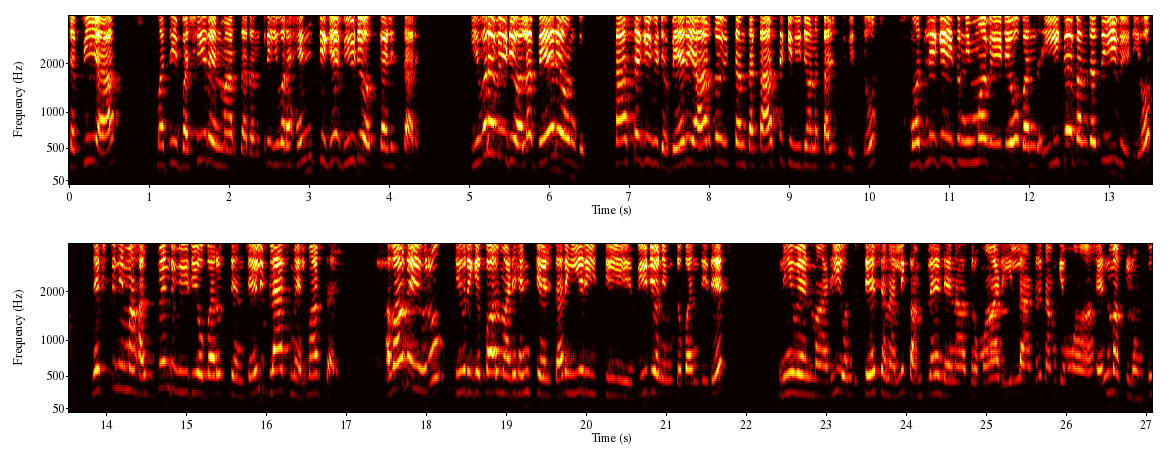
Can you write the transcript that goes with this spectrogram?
ಶಫಿಯಾ ಮತ್ತೆ ಈ ಬಶೀರ್ ಏನ್ ಮಾಡ್ತಾರಂದ್ರೆ ಇವರ ಹೆಂಡತಿಗೆ ವಿಡಿಯೋಸ್ ಕಳಿಸ್ತಾರೆ. ಇವರ ವಿಡಿಯೋ ಅಲ್ಲ, ಬೇರೆ ಒಂದು ಖಾಸಗಿ ವಿಡಿಯೋ ಬೇರೆ ಯಾರ್ದೋ ಇಟ್ಟಂತ ಖಾಸಗಿ ವಿಡಿಯೋನ ಕಳಿಸಿಬಿಟ್ಟು ಮೊದ್ಲಿಗೆ ಇದು ನಿಮ್ಮ ವಿಡಿಯೋ ಬಂದ, ಈಗ ಬಂದದ್ದು ಈ ವಿಡಿಯೋ ನೆಕ್ಸ್ಟ್ ನಿಮ್ಮ ಹಸ್ಬೆಂಡ್ ವಿಡಿಯೋ ಬರುತ್ತೆ ಅಂತ ಹೇಳಿ ಬ್ಲಾಕ್ ಮೇಲ್ ಮಾಡ್ತಾರೆ. ಅವಾಗ ಇವರು, ಇವರಿಗೆ ಕಾಲ್ ಮಾಡಿ ಹೆಂಡತಿ ಹೇಳ್ತಾರೆ ಈ ರೀತಿ ವಿಡಿಯೋ ನಿಮ್ದು ಬಂದಿದೆ. ನೀವೇನ್ ಮಾಡಿ ಒಂದು ಸ್ಟೇಷನ್ ಅಲ್ಲಿ ಕಂಪ್ಲೇಂಟ್ ಏನಾದ್ರೂ ಮಾಡಿ, ಇಲ್ಲ ಅಂದ್ರೆ ನಮ್ಗೆ ಹೆಣ್ಮಕ್ಳು ಉಂಟು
